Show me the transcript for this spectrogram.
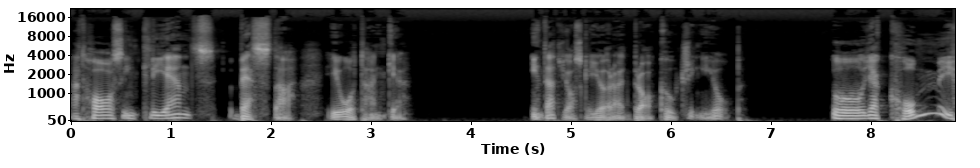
att ha sin klients bästa i åtanke. Inte att jag ska göra ett bra coachingjobb. Och jag kommer ju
